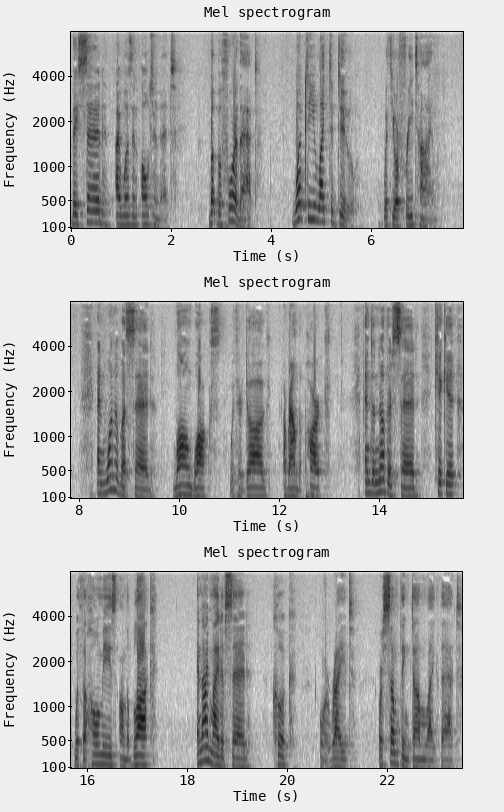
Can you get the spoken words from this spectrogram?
They said I was an alternate. But before that, what do you like to do with your free time? And one of us said, long walks with her dog around the park. And another said, kick it with the homies on the block. And I might have said, cook or write or something dumb like that,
